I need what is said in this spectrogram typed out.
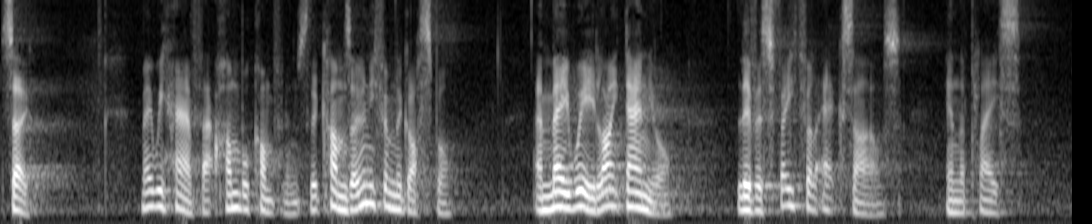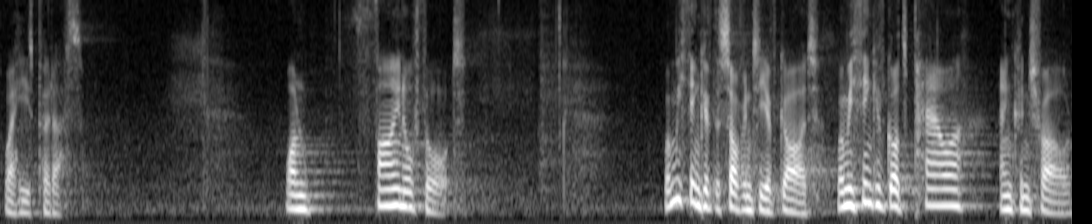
So, may we have that humble confidence that comes only from the gospel. And may we, like Daniel, live as faithful exiles in the place where he's put us. One final thought. When we think of the sovereignty of God, when we think of God's power and control,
